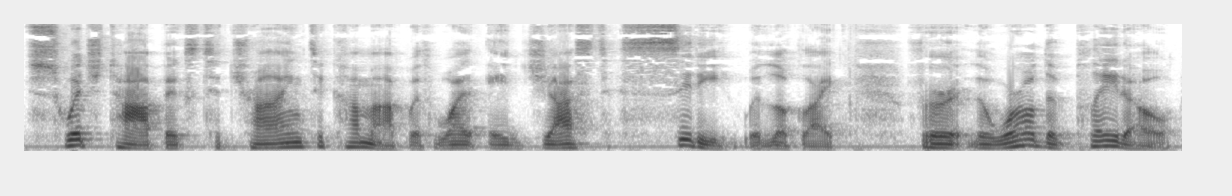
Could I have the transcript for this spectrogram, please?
switch topics to trying to come up with what a just city would look like. For the world of Plato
